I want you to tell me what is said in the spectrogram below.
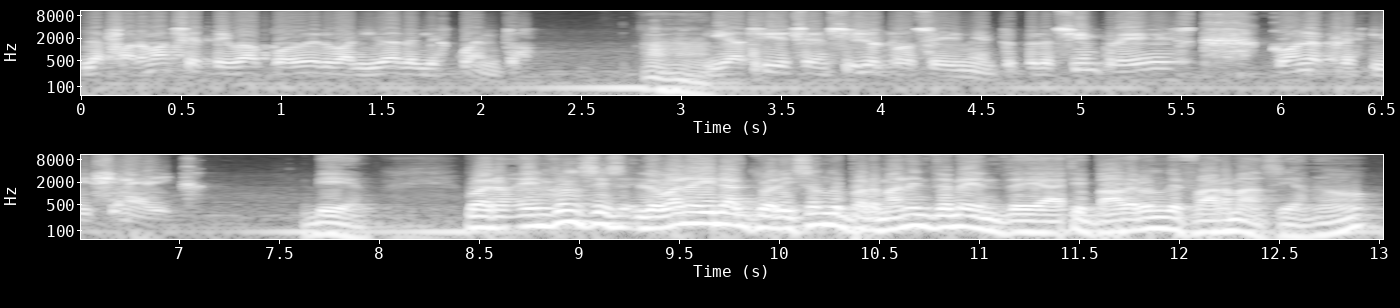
la farmacia te va a poder validar el descuento. Y así es sencillo el procedimiento, pero siempre es con la prescripción médica. Bien. Bueno, entonces lo van a ir actualizando permanentemente a este padrón de farmacias, ¿no?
